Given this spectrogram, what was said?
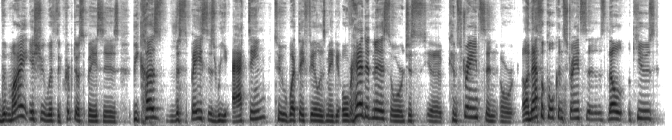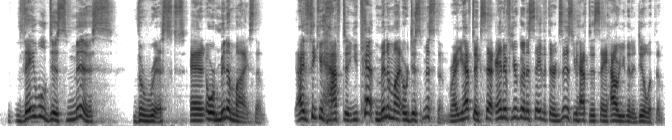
the, my issue with the crypto space is because the space is reacting to what they feel is maybe overhandedness or just uh, constraints and or unethical constraints as they'll accuse they will dismiss the risks and or minimize them i think you have to you can't minimize or dismiss them right you have to accept and if you're going to say that there exists you have to say how are you going to deal with them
